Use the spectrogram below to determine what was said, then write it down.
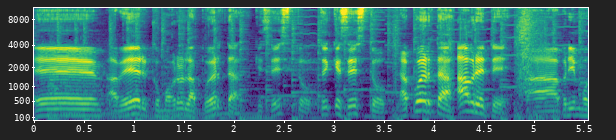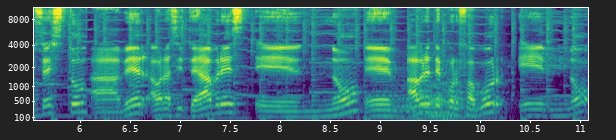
Eh, a ver, ¿cómo abro la puerta? ¿Qué es esto? Sé qué es esto La puerta, ábrete Abrimos esto A ver, ahora sí te abres Eh, no Eh, ábrete por favor Eh, no,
